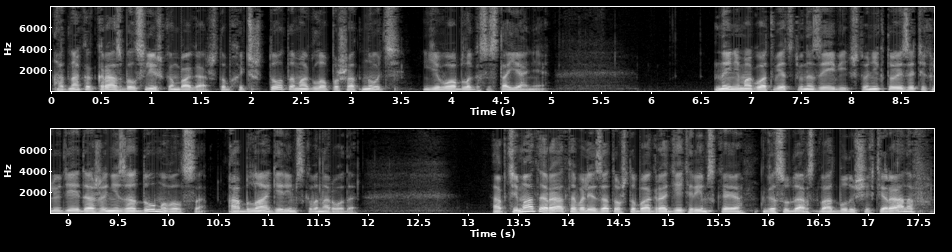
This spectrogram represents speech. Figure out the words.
однако Крас был слишком богат, чтобы хоть что-то могло пошатнуть его благосостояние. Ныне могу ответственно заявить, что никто из этих людей даже не задумывался о благе римского народа. Оптиматы ратовали за то, чтобы оградить римское государство от будущих тиранов,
